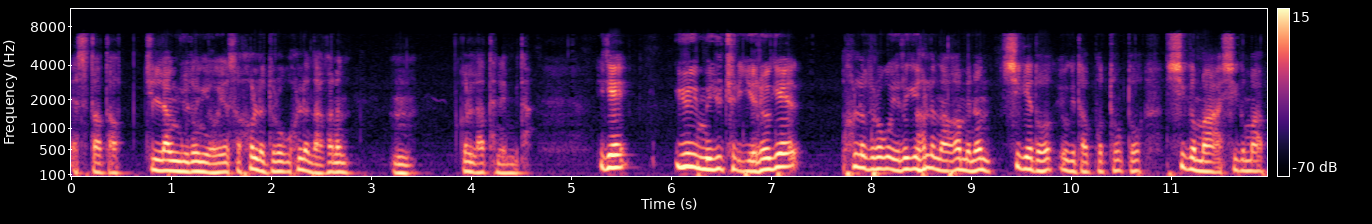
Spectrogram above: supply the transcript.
S.out 질량 유동에 의해서 흘러들어오고 흘러나가는 음, 걸 나타냅니다. 이게 유입물 유출이 여러 개 흘러들어오고 여러 개 흘러나가면은 시계도 여기다 보통 또 시그마 시그마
